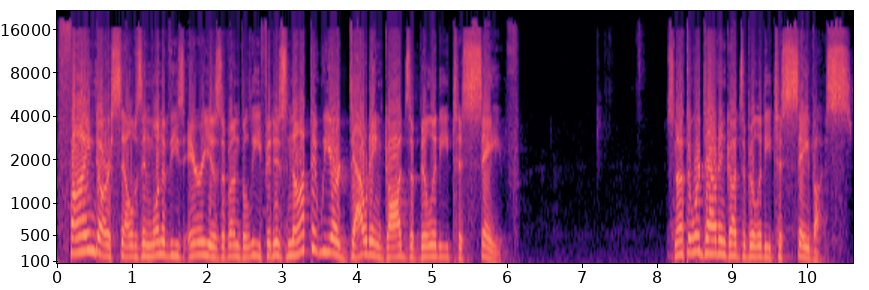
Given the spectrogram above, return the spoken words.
find ourselves in one of these areas of unbelief, it is not that we are doubting God's ability to save. It's not that we're doubting God's ability to save us.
